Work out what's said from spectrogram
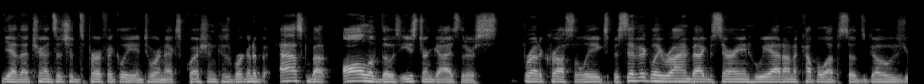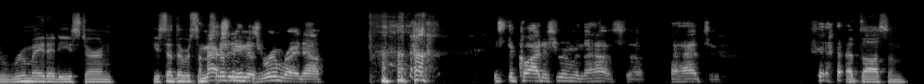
yeah, that transitions perfectly into our next question because we're going to ask about all of those Eastern guys that are spread across the league, specifically Ryan Bagdasarian, who we had on a couple episodes ago, who's your roommate at Eastern. He said there was some. I'm actually in his room right now. it's the quietest room in the house, so I had to. That's awesome.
